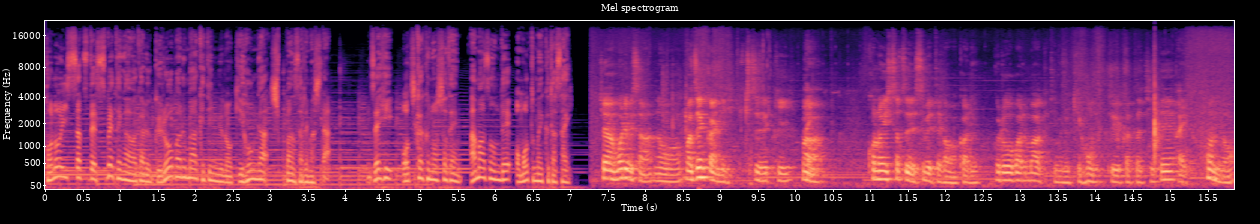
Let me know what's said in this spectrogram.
この一冊で全てがわかるグローバルマーケティングの基本が出版されました。ぜひお近くの書店 Amazon でお求めください。じゃあ森部さんあの、まあ、前回に引き続き、まあ、はい、この一冊で全てがわかるグローバルマーケティングの基本という形で、はい、本の,、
